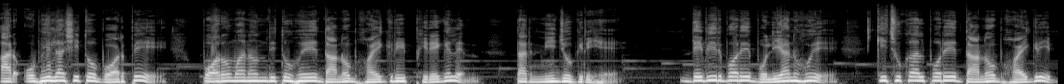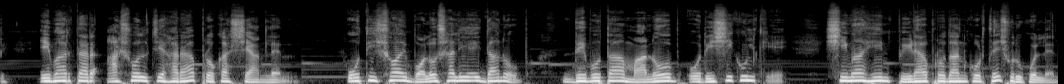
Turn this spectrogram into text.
আর অভিলাষিত বর পেয়ে পরমানন্দিত হয়ে দানব হয়গ্রীব ফিরে গেলেন তার নিজ গৃহে। দেবীর বরে বলিয়ান হয়ে কিছুকাল পরে দানব হয়গ্রীব এবার তার আসল চেহারা প্রকাশ্যে আনলেন। অতিশয় বলশালী এই দানব দেবতা, মানব ও ঋষিকুলকে সীমাহীন পীড়া প্রদান করতে শুরু করলেন।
